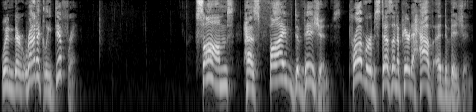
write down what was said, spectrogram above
when they're radically different. Psalms has five divisions. Proverbs doesn't appear to have a division.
